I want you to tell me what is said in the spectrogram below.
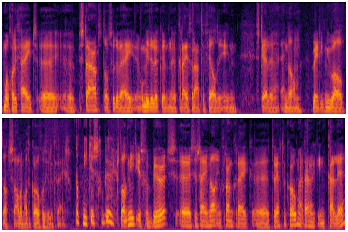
mogelijkheid bestaat... dan zullen wij onmiddellijk een krijgsraad te velden instellen... en dan weet ik nu al dat ze allemaal de kogel zullen krijgen. Wat niet is gebeurd. Wat niet is gebeurd. Ze zijn wel in Frankrijk uh, terecht te komen. Uiteindelijk in Calais.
